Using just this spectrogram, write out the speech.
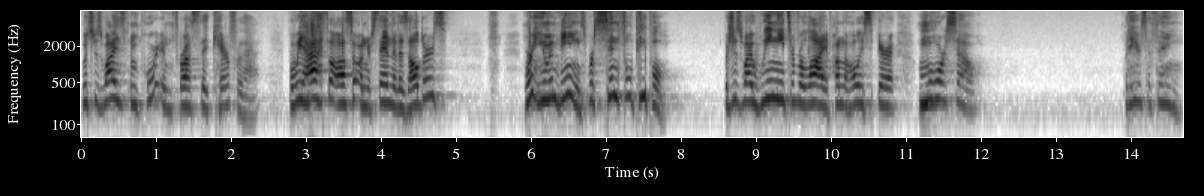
Which is why it's important for us to care for that. But we have to also understand that as elders, we're human beings, we're sinful people, which is why we need to rely upon the Holy Spirit more so. But here's the thing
